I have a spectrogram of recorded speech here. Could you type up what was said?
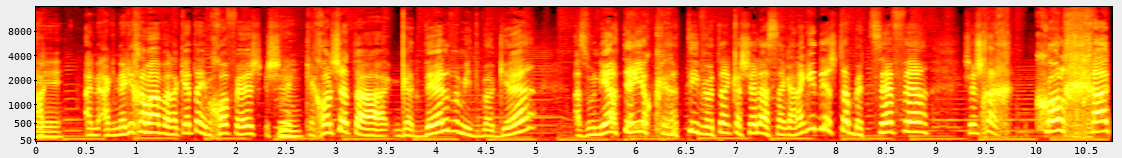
אה, אני אגיד לך מה, אבל הקטע עם חופש, שככל שאתה גדל ומתבגר, אז הוא נהיה יותר יוקרתי ויותר קשה להשגה. נגיד יש את הבית ספר, שיש לך כל חג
